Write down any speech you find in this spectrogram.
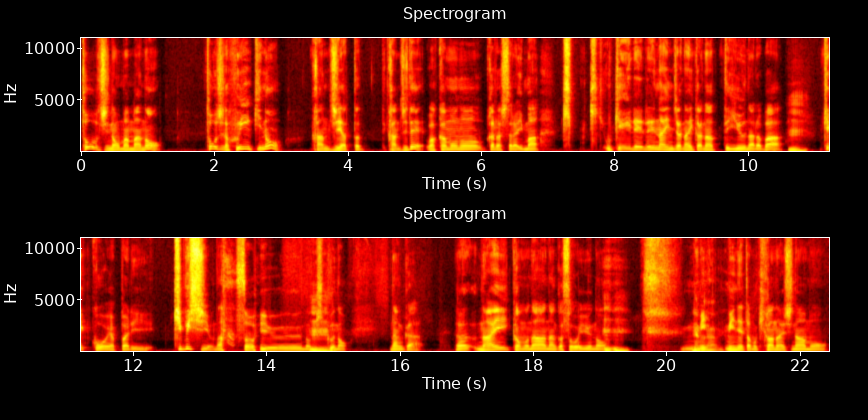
当時のままの、当時の雰囲気の感じやった感じで、若者からしたら今、きき受け入れれないんじゃないかなっていうならば、うん結構やっぱり厳しいよな。そういうの聞くの。なんか、あないかもな、なんかそういうの。みミネタも聞かないしな、も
